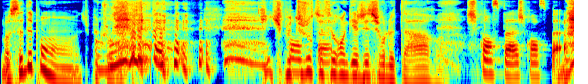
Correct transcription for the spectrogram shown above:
bah, ça dépend. hein. Tu peux toujours, tu, peux toujours te faire engager sur le tard. Je pense pas, je pense pas. Il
